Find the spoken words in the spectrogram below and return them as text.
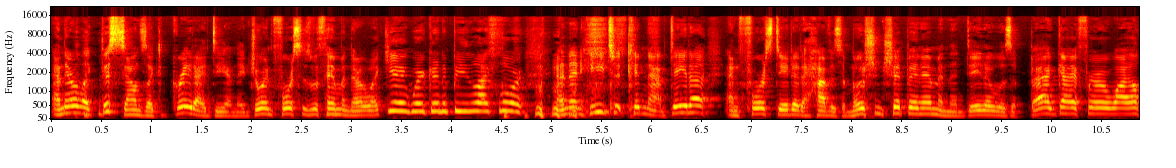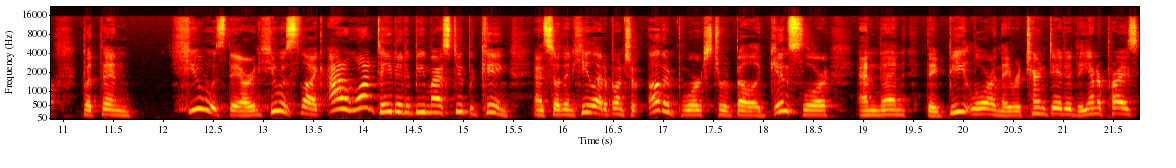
And they're like, this sounds like a great idea, and they joined forces with him, and they're like, yeah, we're gonna be like Lore. and then he took kidnapped Data and forced Data to have his emotion chip in him, and then Data was a bad guy for a while, but then Hugh was there and he was like, I don't want Data to be my stupid king. And so then he led a bunch of other Borgs to rebel against Lore, and then they beat Lore and they returned Data to the Enterprise,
